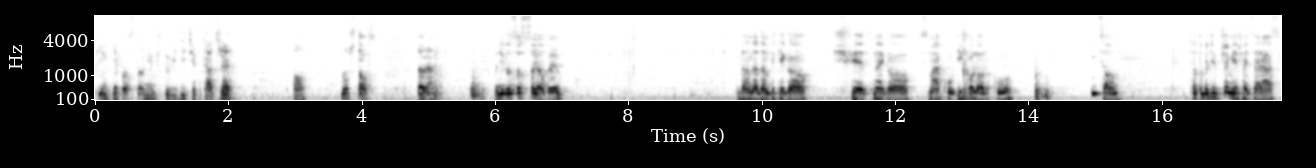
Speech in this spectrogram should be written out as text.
pięknie powstał. Nie wiem, czy tu widzicie w kadrze. O, no sztos. Dobra, do niego sos sojowy. Dam, dodam takiego świetnego smaku i kolorku. Co? Trzeba to będzie przemieszać zaraz.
